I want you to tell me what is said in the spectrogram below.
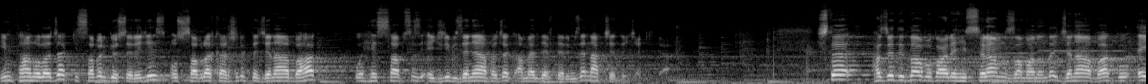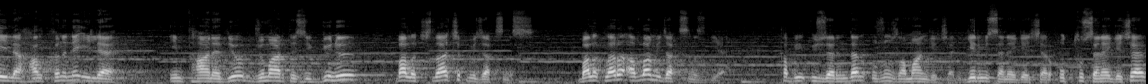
İmtihan olacak ki sabır göstereceğiz. O sabra karşılık da Cenab-ı Hak o hesapsız ecri bize ne yapacak? Amel defterimize nakşedecek. Yani. İşte Hz. Davud aleyhisselam zamanında Cenab-ı Hak bu eyle halkını ne ile imtihan ediyor? Cumartesi günü balıkçılığa çıkmayacaksınız. Balıkları avlamayacaksınız diye. Tabi üzerinden uzun zaman geçer. 20 sene geçer, 30 sene geçer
